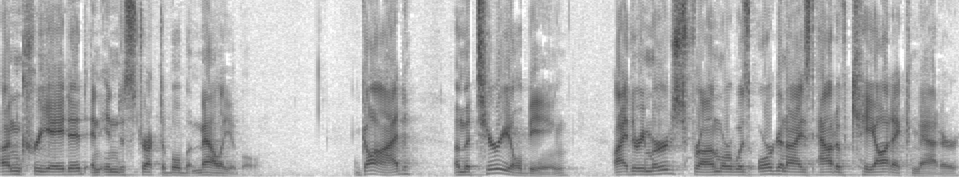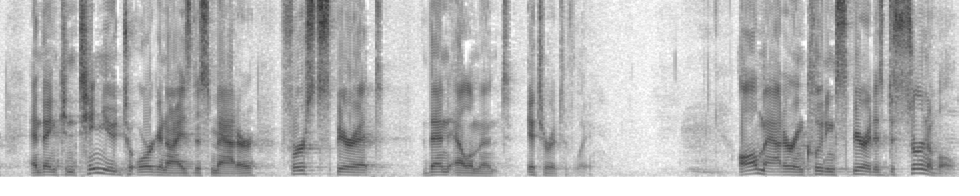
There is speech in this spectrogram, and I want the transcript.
uncreated, and indestructible but malleable. God, a material being, either emerged from or was organized out of chaotic matter and then continued to organize this matter, first spirit, then element, iteratively. All matter, including spirit, is discernible.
